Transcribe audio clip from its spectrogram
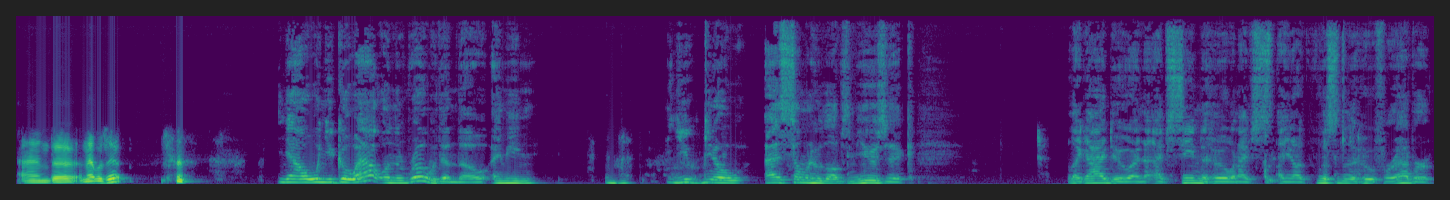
and uh, and that was it. now, when you go out on the road with them, though, I mean, you you know, as someone who loves music, like I do, and I've seen the Who, and I've you know listened to the Who forever.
